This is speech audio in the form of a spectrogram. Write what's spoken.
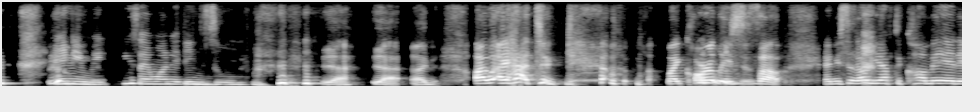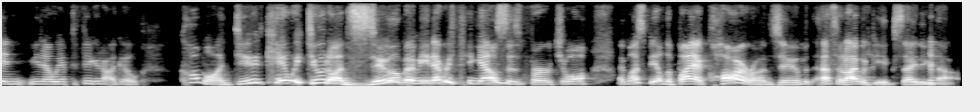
any meetings i wanted in zoom. Yeah yeah I, I, I had to my car lease is up. And he said oh you have to come in and you know we have to figure it out. I go come on, dude, can't we do it on Zoom? I mean, everything else is virtual. I must be able to buy a car on Zoom. That's what I would be excited about.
